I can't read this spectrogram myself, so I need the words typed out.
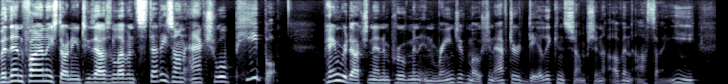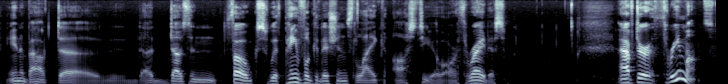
But then finally, starting in 2011, studies on actual people Pain reduction and improvement in range of motion after daily consumption of an acai in about uh, a dozen folks with painful conditions like osteoarthritis. After three months,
